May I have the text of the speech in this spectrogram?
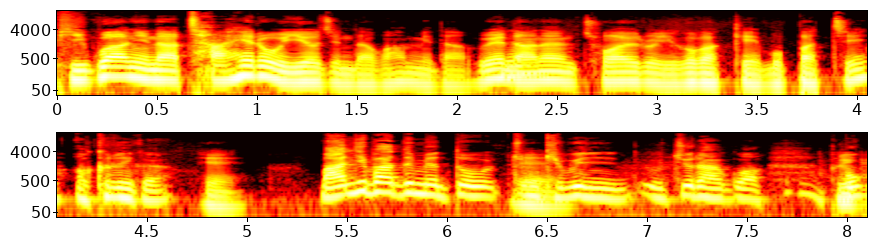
비관이나 자해로 이어진다고 합니다. 왜 네. 나는 좋아요를 이거밖에 못 받지? 아 그러니까요. 예. 많이 받으면 또좀 예. 기분이 우쭐하고 못,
